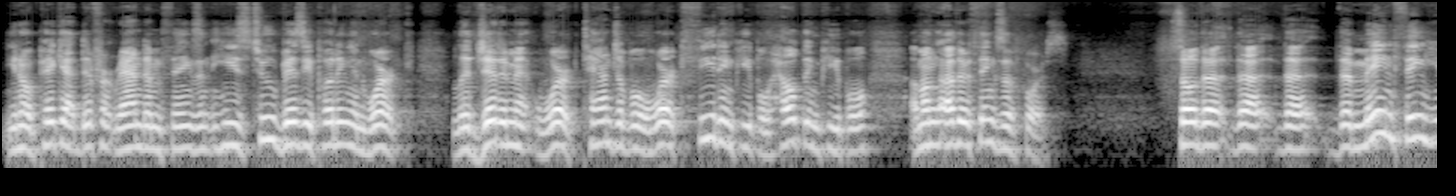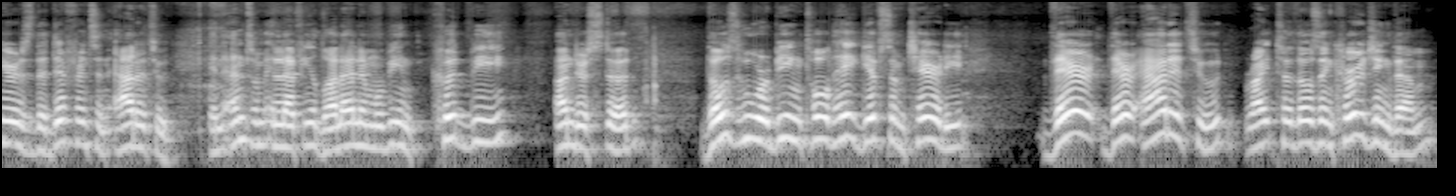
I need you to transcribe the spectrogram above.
you know, pick at different random things, and he's too busy putting in work, legitimate work, tangible work, feeding people, helping people, among other things, of course. So the, the, the, the main thing here is the difference in attitude. In antum illa fi mubin could be understood. Those who were being told, hey, give some charity, their their attitude, right, to those encouraging them,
